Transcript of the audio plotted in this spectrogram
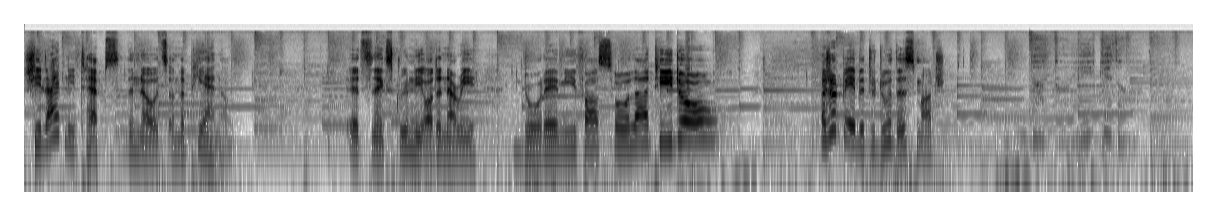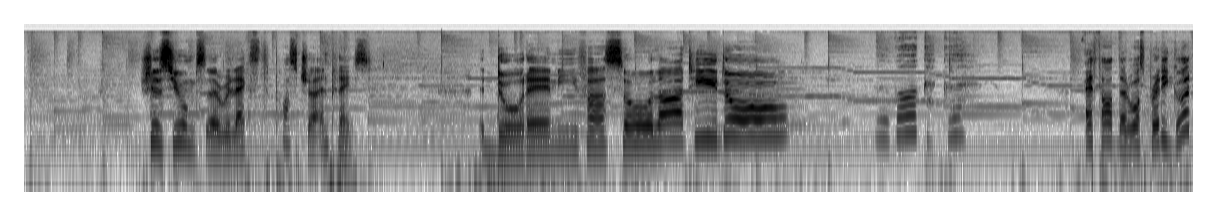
She lightly taps the notes on the piano. It's an extremely ordinary do re mi fa sol la ti do. I should be able to do this much. She assumes a relaxed posture and plays. Do re mi fa sol la ti do. 不合格 I thought that was pretty good.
